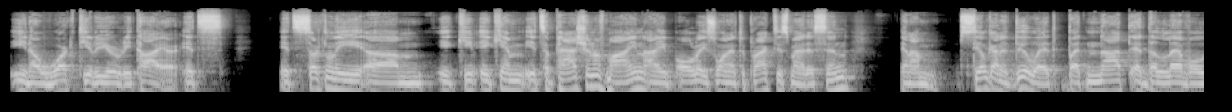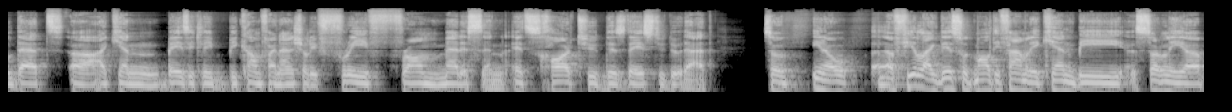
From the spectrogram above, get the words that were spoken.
you know work till you retire. It's it's certainly um, it can, it can it's a passion of mine. I always wanted to practice medicine, and I'm still going to do it, but not at the level that uh, I can basically become financially free from medicine. It's hard to these days to do that. So you know, a field like this with multifamily can be certainly a,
